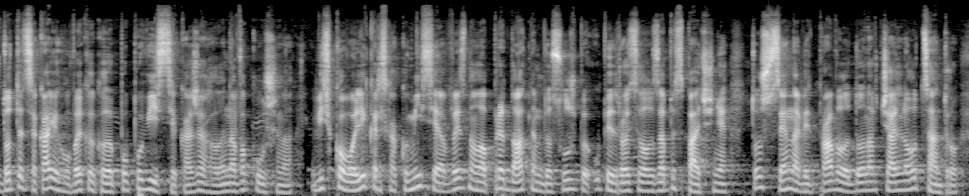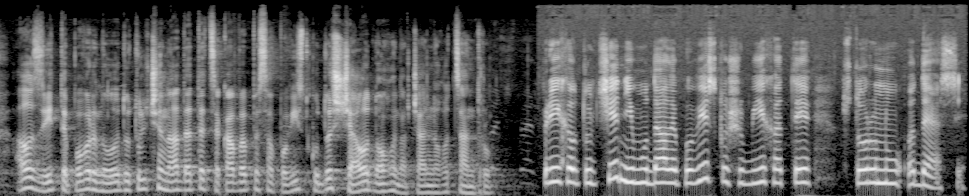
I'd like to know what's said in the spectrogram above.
До ТЦК його викликали по повістці, каже Галина Вакушина. Військово-лікарська комісія визнала придатним до служби у підрозділах забезпечення, тож сина відправили до навчального центру, але звідти повернули до Тульчина, де ТЦК виписав повістку до ще одного навчального центру. Приїхав Тульчин, йому дали повістку, щоб їхати в сторону Одеси.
